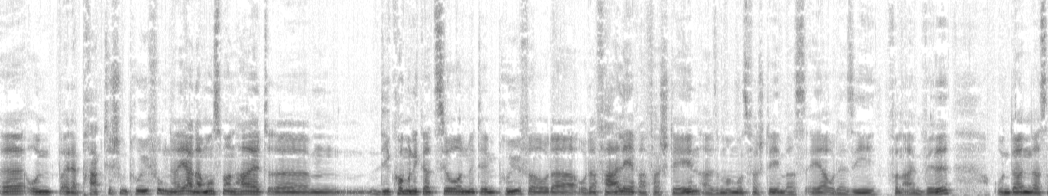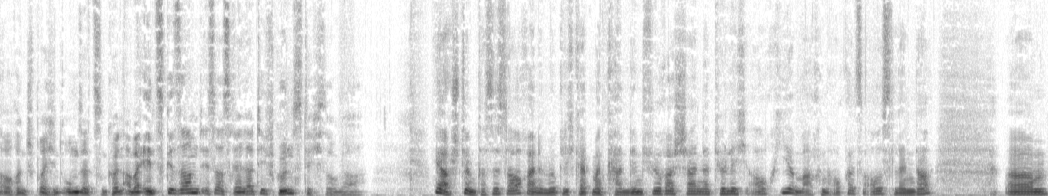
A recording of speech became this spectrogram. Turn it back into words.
Äh, und bei der praktischen Prüfung, naja, da muss man halt ähm, die Kommunikation mit dem Prüfer oder, oder Fahrlehrer verstehen. Also man muss verstehen, was er oder sie von einem will und dann das auch entsprechend umsetzen können. Aber insgesamt ist das relativ günstig sogar. Ja, stimmt. Das ist auch eine Möglichkeit. Man kann den Führerschein natürlich auch hier machen, auch als Ausländer. Ähm,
